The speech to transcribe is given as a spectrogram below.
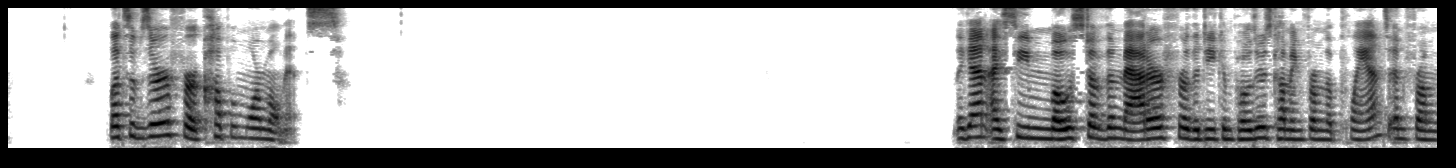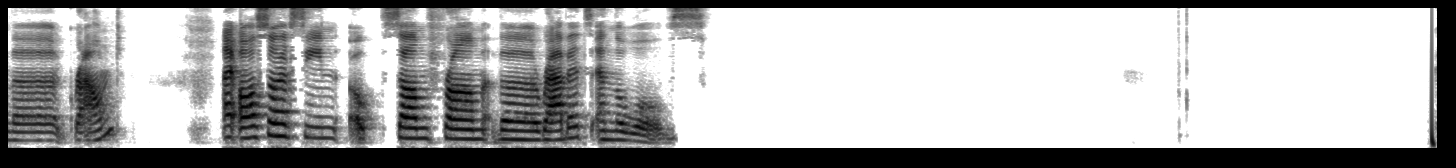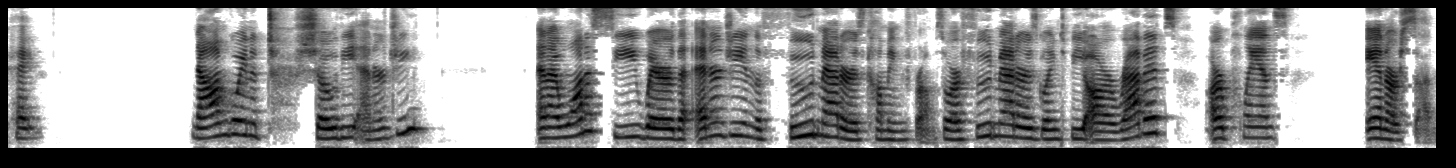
Let's observe for a couple more moments. Again, I see most of the matter for the decomposers coming from the plant and from the ground. I also have seen oh, some from the rabbits and the wolves. Okay. Now I'm going to show the energy and I want to see where the energy and the food matter is coming from. So our food matter is going to be our rabbits, our plants, and our sun.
